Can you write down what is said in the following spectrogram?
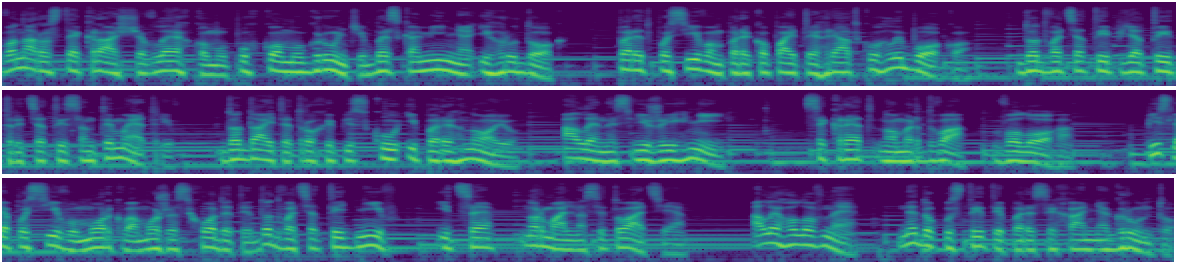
Вона росте краще в легкому, пухкому ґрунті без каміння і грудок. Перед посівом перекопайте грядку глибоко до 25-30 см. Додайте трохи піску і перегною, але не свіжий гній. Секрет номер 2 волога. Після посіву морква може сходити до 20 днів, і це нормальна ситуація. Але головне не допустити пересихання ґрунту.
